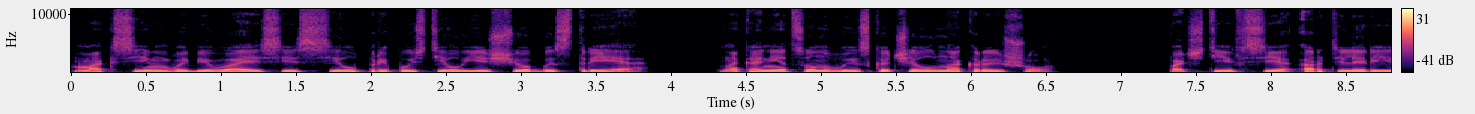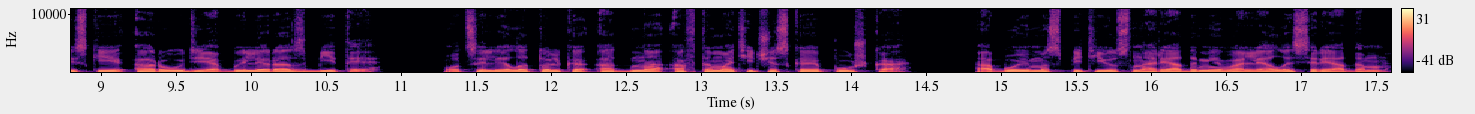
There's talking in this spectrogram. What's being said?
Максим, выбиваясь из сил, припустил еще быстрее. Наконец он выскочил на крышу. Почти все артиллерийские орудия были разбиты. Уцелела только одна автоматическая пушка. Обойма с пятью снарядами валялась рядом.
